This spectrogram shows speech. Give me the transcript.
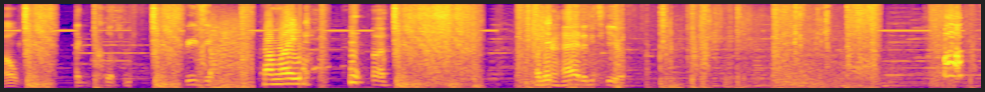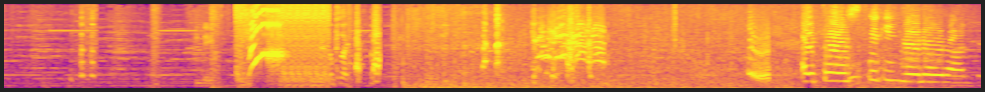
Oh, like clip from PG. Come right. Put your head into you. Indeed. Looks like I threw a sticky grenade onto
